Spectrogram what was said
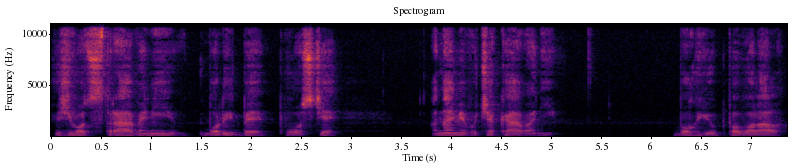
život strávený v modlitbe, pôste a najmä v očakávaní. Boh ju povolal,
